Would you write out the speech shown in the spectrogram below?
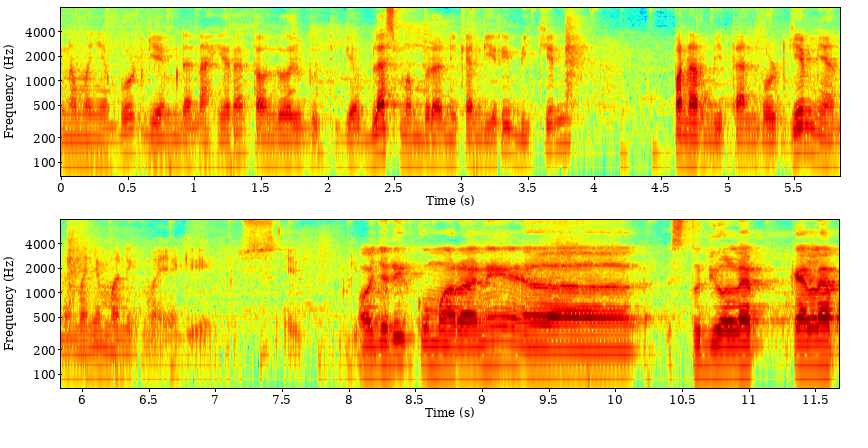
yang namanya board game dan akhirnya tahun 2013 memberanikan diri bikin penerbitan board gamenya namanya Manik Maya Games. Gitu. Oh jadi Kumara ini eh, studio lab kayak lab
